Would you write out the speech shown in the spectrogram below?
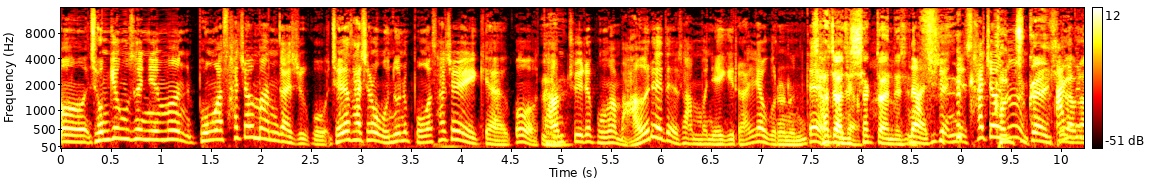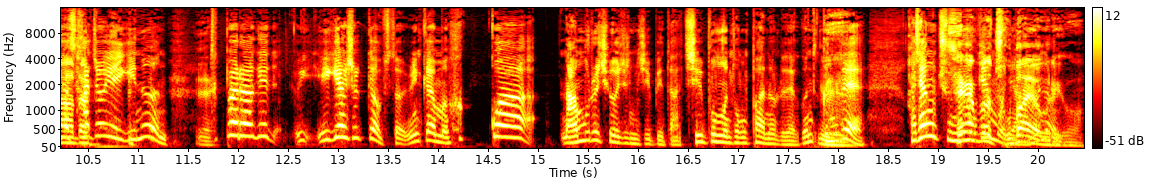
어, 정경수님은 봉화 사저만 가지고, 제가 사실은 오늘은 봉화 사저 얘기하고, 다음 네. 주일에 봉화 마을에 대해서 한번 얘기를 하려고 그러는데. 사저 아직 시작도 안 되신. 나 진짜 이제 사저는 건축가 얘기가 아니 근데 나와도- 사저 얘기는 예. 특별하게 얘기하실 게 없어요. 그러니까 뭐 흙과 나무로 지어진 집이다. 지붕은 동판으로 되고. 근데, 근데 가장 중요한 게 생각보다 좁아요 뭐냐면 그리고.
